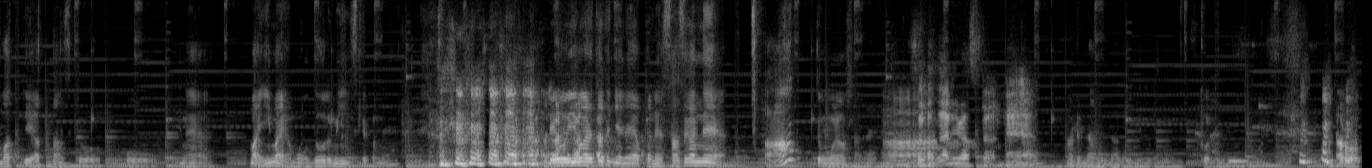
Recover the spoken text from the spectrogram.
張ってやったんですけど、こうね、まあ今やもうどうでもいいんですけどね。あれを言われた時にはね、やっぱね、さすがにね、あーって思いましたね。あそれはなりますよね。なるなるなる。本当に。なるほど。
